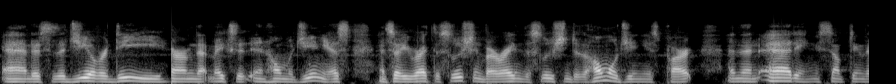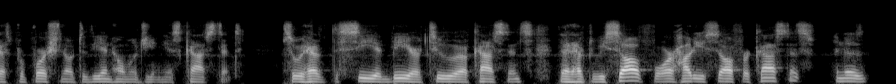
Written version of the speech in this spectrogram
And it's the G over D term that makes it inhomogeneous. And so you write the solution by writing the solution to the homogeneous part and then adding something that's proportional to the inhomogeneous constant. So we have the C and B are two uh, constants that have to be solved for. How do you solve for constants in the,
